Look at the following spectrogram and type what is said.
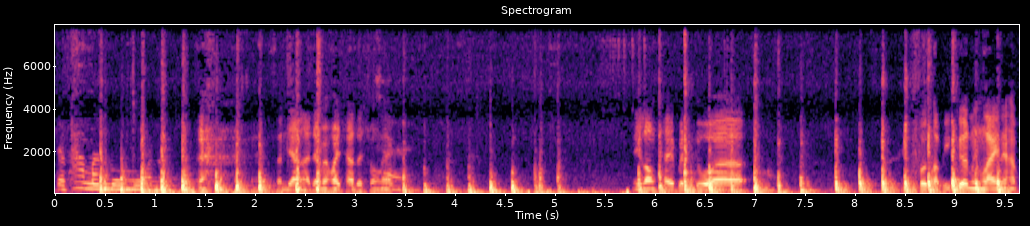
แต่ภาพมันมัวมัวๆหน่อย สัญญาณอาจจะไม่ค่อยชัดในช่วงแรใช่ก นี่ลองใช้เป็นตัวโทรศัพท์อีกเครื่องหนึ่งไลน์นะครับ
